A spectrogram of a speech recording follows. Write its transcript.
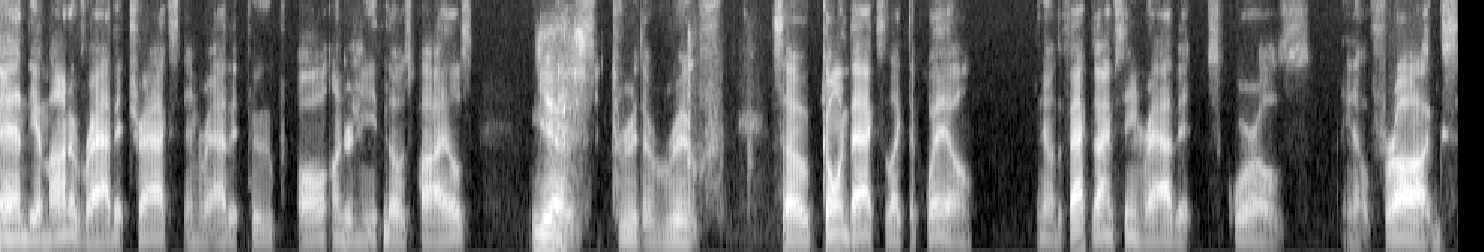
And the amount of rabbit tracks and rabbit poop all underneath those piles, yes, through the roof. So going back to like the quail, you know, the fact that I'm seeing rabbit, squirrels, you know, frogs,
